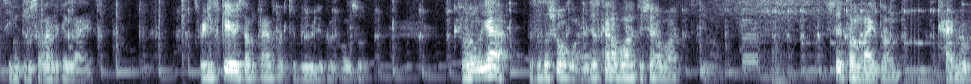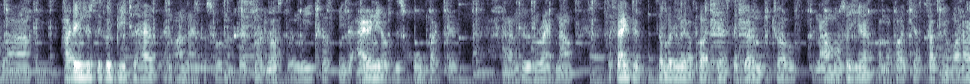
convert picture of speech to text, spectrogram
seeing through South Africa's eyes. It's really scary sometimes, but it can be really good also. So yeah, this is a short one. I just kind of wanted to share what you know shed some light on kind of uh, how dangerous it could be to have an online persona that's not lost on me. Trust me, the irony of this whole podcast that I'm doing right now, the fact that somebody made a podcast that got him to trouble, and I'm also here on the podcast talking about how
